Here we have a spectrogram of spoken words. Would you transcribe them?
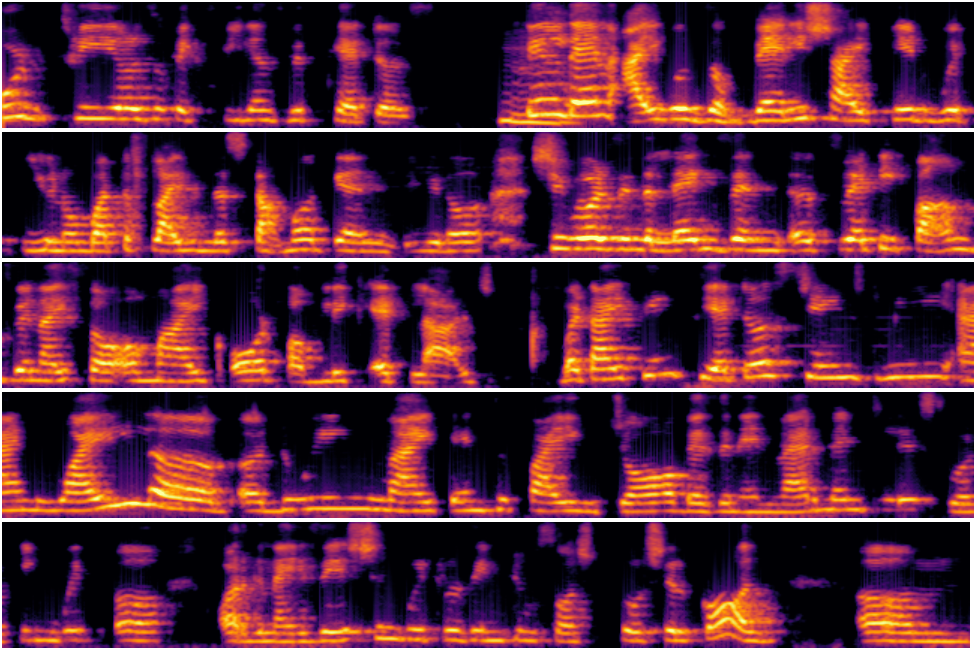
good 3 years of experience with theaters Hmm. Till then, I was a very shy kid with, you know, butterflies in the stomach and, you know, shivers in the legs and uh, sweaty palms when I saw a mic or public at large. But I think theaters changed me. And while uh, uh, doing my 10 to 5 job as an environmentalist, working with a organization which was into so- social cause, um,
